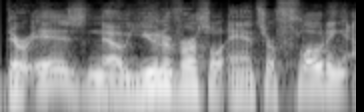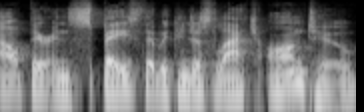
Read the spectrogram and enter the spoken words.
There is no universal answer floating out there in space that we can just latch onto.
